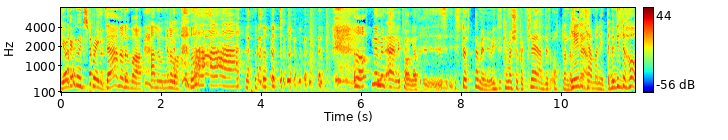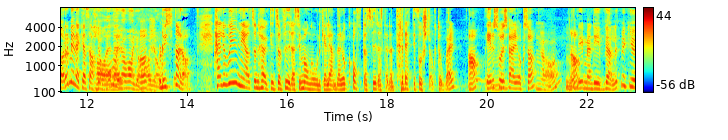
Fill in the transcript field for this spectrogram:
jag kan gå ut spraytannad och bara, alla ungarna bara ja. Nej men ärligt talat, stötta mig nu. Inte kan man köpa kläder för 800 Nej, det spänn. kan man inte. Men vill du höra min veckans aha? Ja, eller? ja, ja, ja. Lyssna då. Halloween är alltså en högtid som firas i många olika länder och oftast firas den den 31 oktober. Ja, är det så i Sverige också? Ja, Ja. Det, men det är väldigt mycket,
